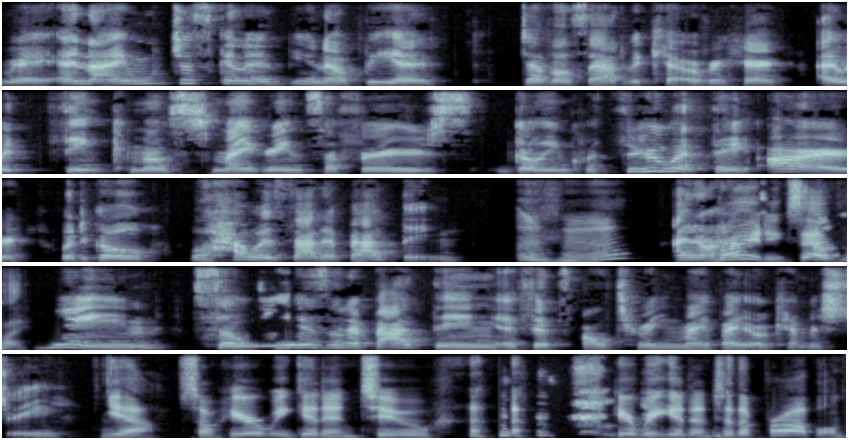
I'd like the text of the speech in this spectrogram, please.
Right. And I'm just going to, you know, be a devil's advocate over here. I would think most migraine sufferers going through what they are would go, well, how is that a bad thing? Mm-hmm. I don't right, have exactly. pain. So why is it a bad thing if it's altering my biochemistry? Yeah. So here we get into here we get into the problem.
